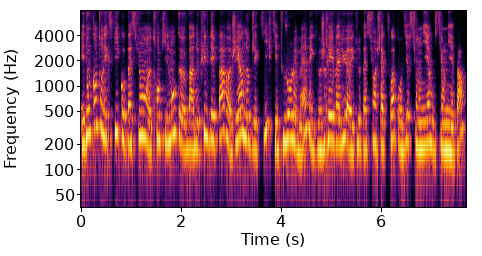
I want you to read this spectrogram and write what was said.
Et donc quand on explique au patient tranquillement que bah, depuis le départ j'ai un objectif qui est toujours le même et que je réévalue avec le patient à chaque fois pour dire si on y est ou si on n'y est pas,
